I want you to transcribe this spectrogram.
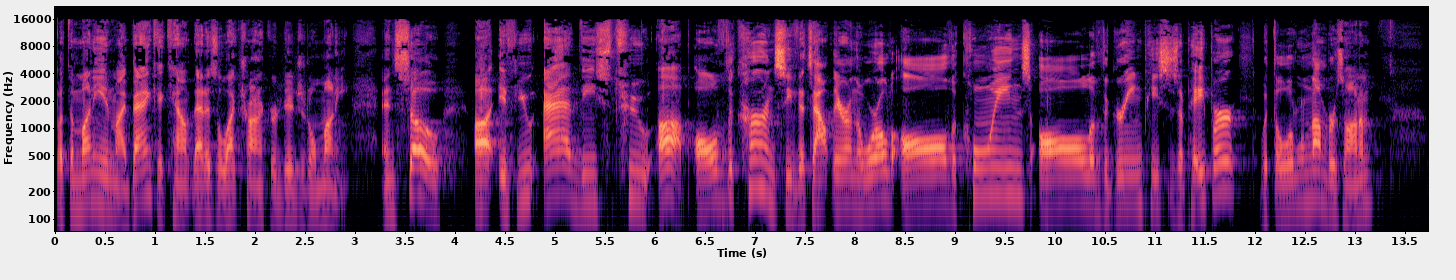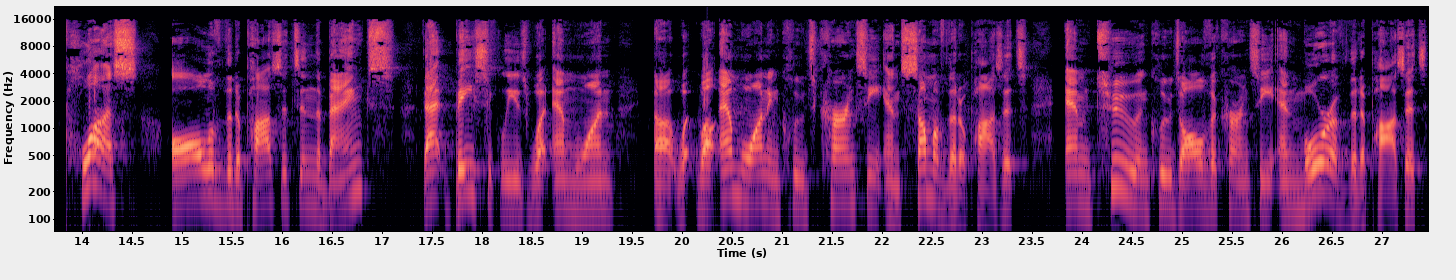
but the money in my bank account, that is electronic or digital money. And so uh, if you add these two up, all of the currency that's out there in the world, all the coins, all of the green pieces of paper with the little numbers on them, plus all of the deposits in the banks, that basically is what M1, uh, well, M1 includes currency and some of the deposits, M2 includes all the currency and more of the deposits,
